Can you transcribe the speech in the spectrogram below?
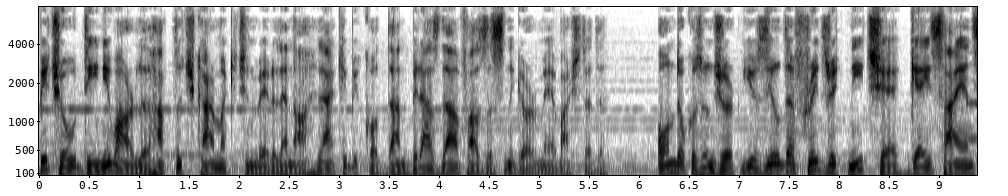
birçoğu dini varlığı haklı çıkarmak için verilen ahlaki bir koddan biraz daha fazlasını görmeye başladı. 19. yüzyılda Friedrich Nietzsche, Gay Science,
